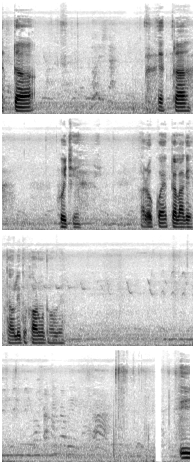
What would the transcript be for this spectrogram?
একটা একটা হয়েছে। আরও কয়েকটা লাগে, তাহলেই তো খাওয়ার মতো হবে। এই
